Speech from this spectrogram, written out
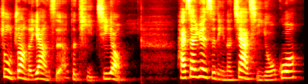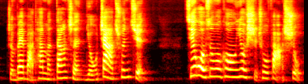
柱状的样子的体积哦。还在院子里呢，架起油锅，准备把他们当成油炸春卷。结果孙悟空又使出法术，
